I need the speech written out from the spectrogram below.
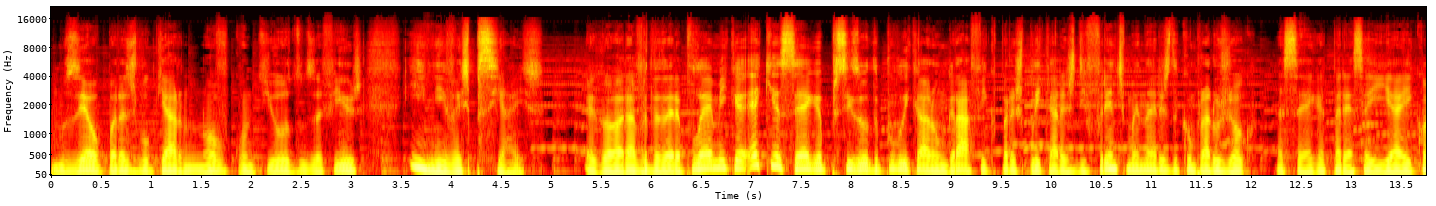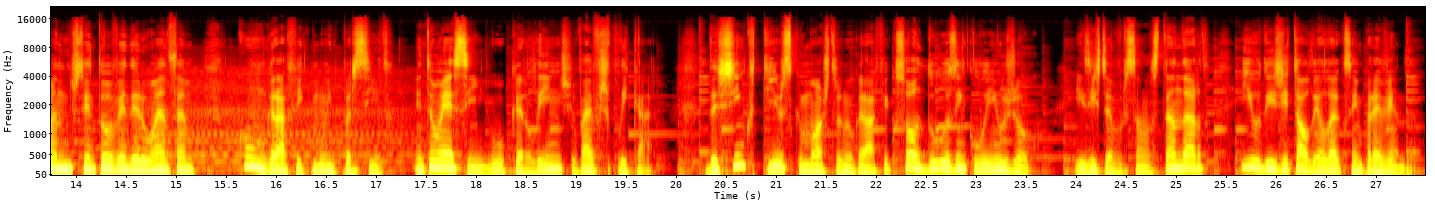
museu para desbloquear novo conteúdo, desafios e níveis especiais. Agora, a verdadeira polémica é que a SEGA precisou de publicar um gráfico para explicar as diferentes maneiras de comprar o jogo. A SEGA parece a EA quando nos tentou vender o Anthem com um gráfico muito parecido. Então é assim, o Carlinhos vai-vos explicar. Das 5 tiers que mostra no gráfico, só duas incluem o jogo. Existe a versão Standard e o Digital Deluxe em pré-venda.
